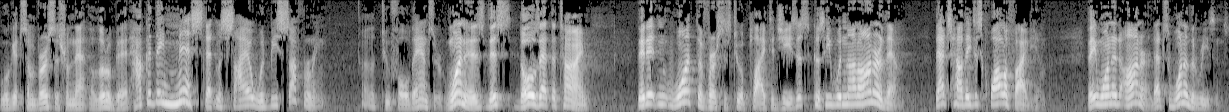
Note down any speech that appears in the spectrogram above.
We'll get some verses from that in a little bit. How could they miss that Messiah would be suffering? Well, a twofold answer. One is this those at the time they didn't want the verses to apply to Jesus because he would not honor them. That's how they disqualified him. They wanted honor. That's one of the reasons.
